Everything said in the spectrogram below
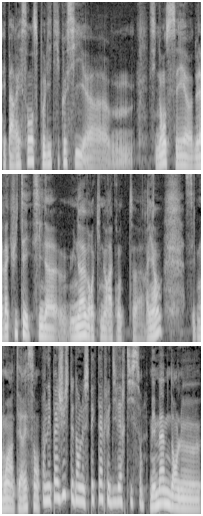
est par essence politique aussi. Euh, sinon, c'est euh, de la vacuité. S'il a une œuvre qui ne raconte rien, c'est moins intéressant. On n'est pas juste dans le spectacle divertissant. Mais même dans le,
